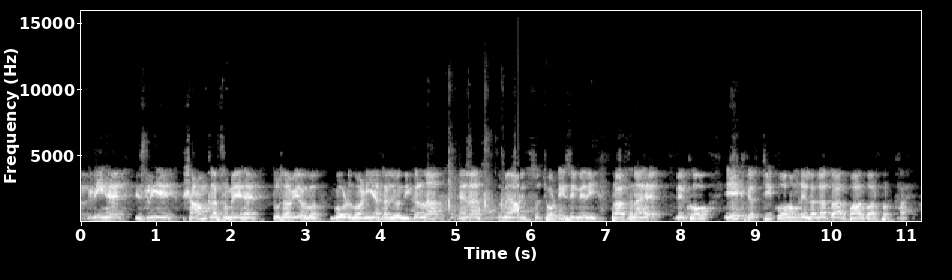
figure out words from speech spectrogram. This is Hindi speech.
लगनी है, इसलिए शाम का समय है तो सभी अब गोड़ गवाणिया का जो निकलना, है ना? तो मैं आज छोटी सी मेरी प्रार्थना है, देखो, एक व्यक्ति को हमने लगातार बार बार परखा है,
